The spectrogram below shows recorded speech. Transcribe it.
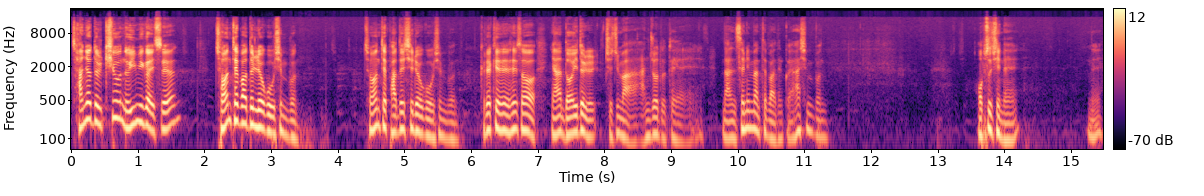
자녀들 키운 의미가 있어요? 저한테 받으려고 오신 분, 저한테 받으시려고 오신 분, 그렇게 해서 야 너희들 주지 마, 안 줘도 돼. 난 스님한테 받을 거야 하신 분 없으시네. 네.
